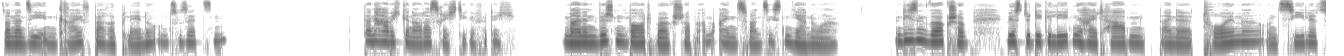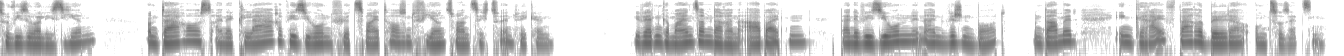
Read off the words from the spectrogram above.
sondern sie in greifbare Pläne umzusetzen? Dann habe ich genau das Richtige für dich. Meinen Vision Board Workshop am 21. Januar. In diesem Workshop wirst du die Gelegenheit haben, deine Träume und Ziele zu visualisieren und daraus eine klare Vision für 2024 zu entwickeln. Wir werden gemeinsam daran arbeiten, deine Visionen in ein Vision Board und damit in greifbare Bilder umzusetzen.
